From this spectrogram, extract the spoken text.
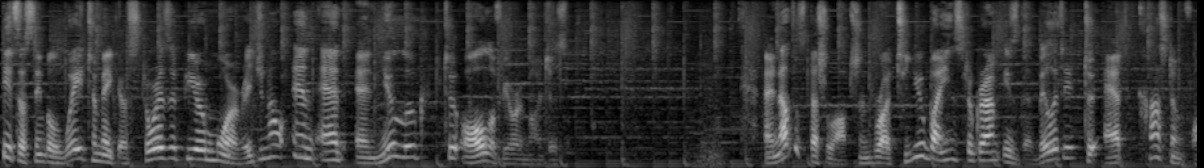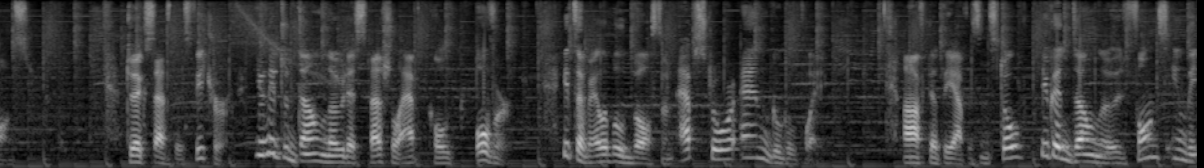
It's a simple way to make your stories appear more original and add a new look to all of your emojis. Another special option brought to you by Instagram is the ability to add custom fonts. To access this feature, you need to download a special app called Over. It's available both on App Store and Google Play. After the app is installed, you can download fonts in the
